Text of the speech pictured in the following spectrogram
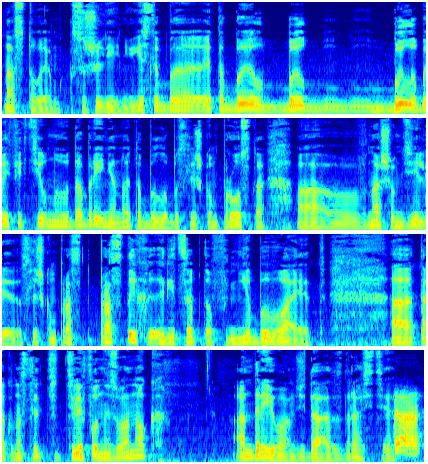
настоем, к сожалению. Если бы это был, был, было бы эффективное удобрение, но это было бы слишком просто, а в нашем деле слишком прост, простых рецептов не бывает. А, так, у нас телефонный звонок. Андрей Иванович, да, здрасте. Да,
